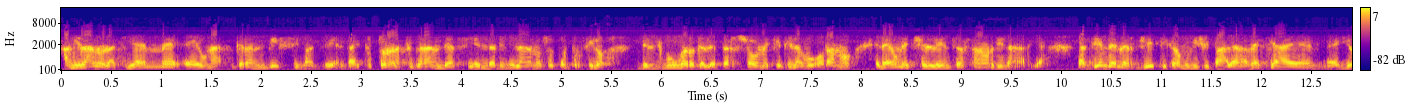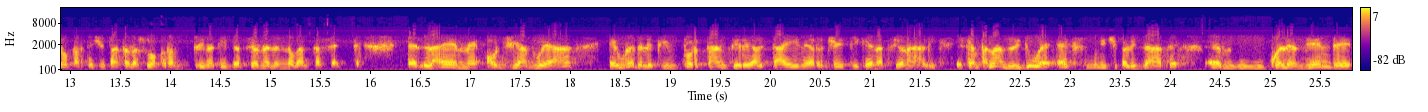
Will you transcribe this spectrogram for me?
A Milano la TM è una grandissima azienda, è tuttora la più grande azienda di Milano sotto il profilo del numero delle persone che vi lavorano ed è un'eccellenza straordinaria. L'azienda energetica municipale, la vecchia EM, io ho partecipato alla sua privatizzazione nel 97, Eh, la M, oggi A2A, è una delle più importanti realtà energetiche nazionali e stiamo parlando di due ex municipalizzate, ehm, quelle aziende eh,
